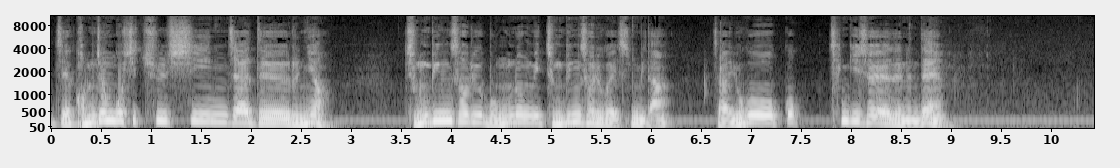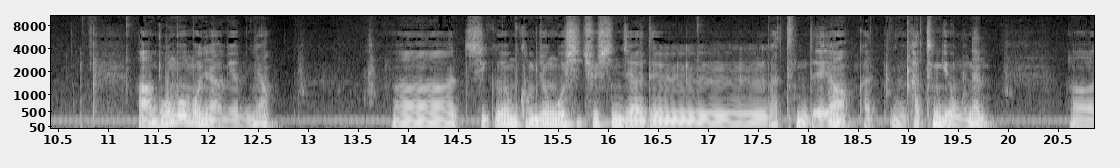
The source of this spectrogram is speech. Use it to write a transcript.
이제 검정고시 출신자들은요. 증빙 서류 목록 및 증빙 서류가 있습니다. 자, 요거 꼭 챙기셔야 되는데 아, 뭐뭐 뭐냐 하면은요. 아, 지금 검정고시 출신자들 같은데요. 가, 같은 경우는 어,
